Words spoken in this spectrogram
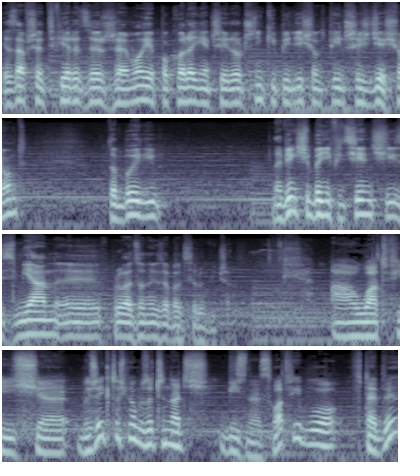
Ja zawsze twierdzę, że moje pokolenie, czyli roczniki 55-60, to byli najwięksi beneficjenci zmian y, wprowadzonych za Balcerowicza. A łatwiej się, jeżeli ktoś miałby zaczynać biznes, łatwiej było wtedy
